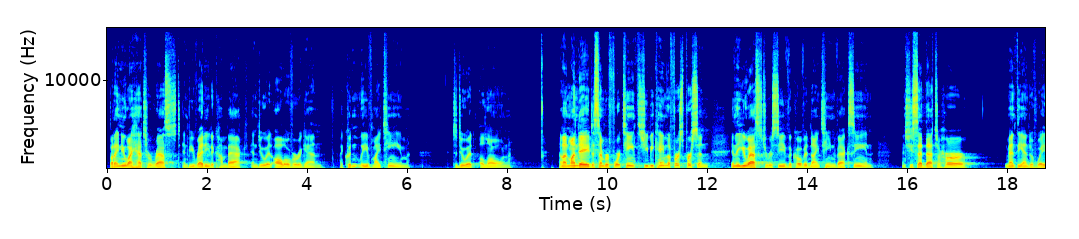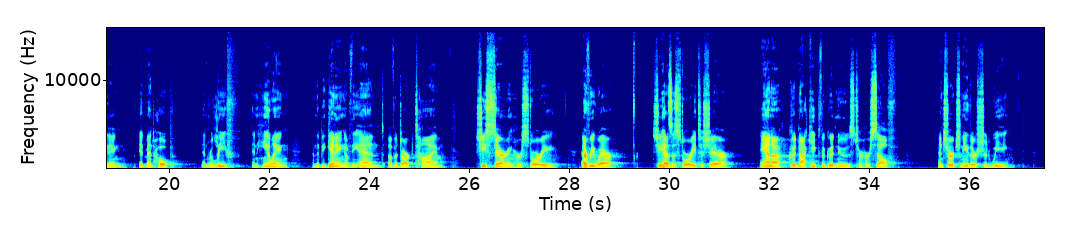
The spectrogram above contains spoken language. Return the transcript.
but I knew I had to rest and be ready to come back and do it all over again. I couldn't leave my team to do it alone. And on Monday, December 14th, she became the first person in the U.S. to receive the COVID 19 vaccine. And she said that to her meant the end of waiting. It meant hope and relief and healing and the beginning of the end of a dark time. She's sharing her story everywhere. She has a story to share. Anna could not keep the good news to herself, and church, neither should we.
